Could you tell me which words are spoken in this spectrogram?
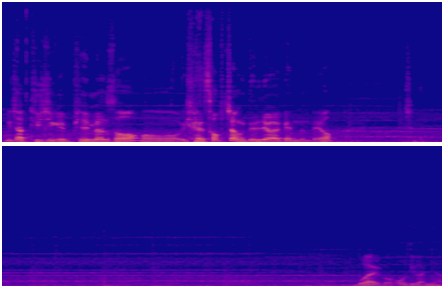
소비자 뒤지길 빌면서 어, 예, 섭정 늘려야겠는데요. 자. 뭐야 이거 어디 갔냐?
